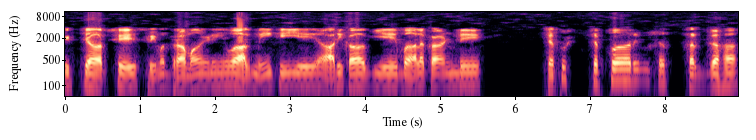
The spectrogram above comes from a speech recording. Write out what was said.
इत्यार्थे श्रीमद् रामायणे वाल्मीकीये आदिकाव्ये बालकाण्डे चतुश्चत्वारिंशः सर्गः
